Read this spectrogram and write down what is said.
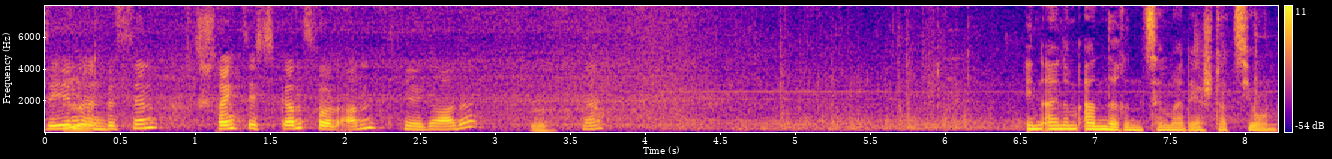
sehen Ja. ein bisschen? Es strengt sich ganz toll an, hier gerade. Ja. In einem anderen Zimmer der Station.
